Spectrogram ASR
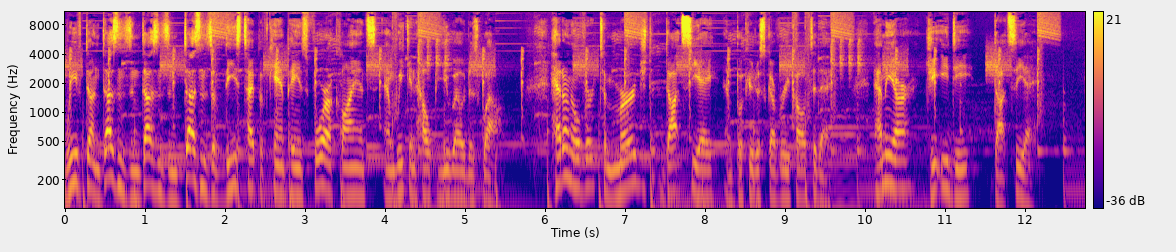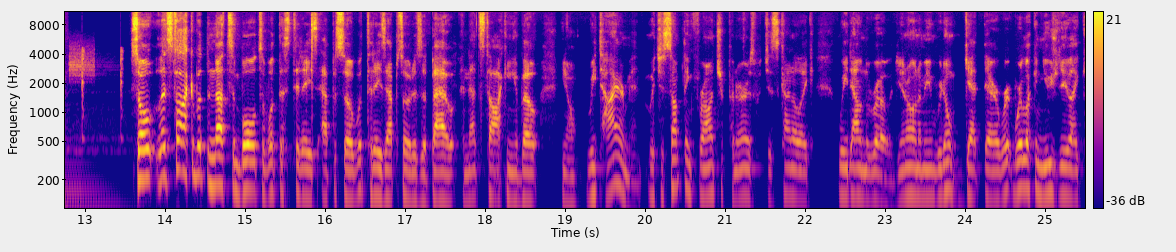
we've done dozens and dozens and dozens of these type of campaigns for our clients and we can help you out as well. Head on over to merged.ca and book your discovery call today. M E R G E D.ca. So let's talk about the nuts and bolts of what this today's episode, what today's episode is about, and that's talking about you know retirement, which is something for entrepreneurs, which is kind of like way down the road. You know what I mean? We don't get there. We're, we're looking usually like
